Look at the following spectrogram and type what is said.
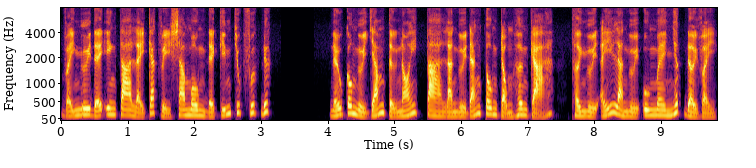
Vậy ngươi để yên ta lạy các vị sa môn để kiếm chút phước đức. Nếu có người dám tự nói ta là người đáng tôn trọng hơn cả, thời người ấy là người u mê nhất đời vậy.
